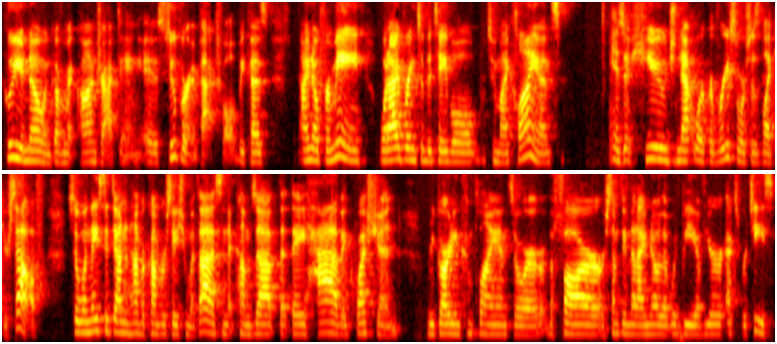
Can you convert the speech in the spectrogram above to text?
Who you know in government contracting is super impactful because I know for me, what I bring to the table to my clients is a huge network of resources like yourself. So when they sit down and have a conversation with us and it comes up that they have a question regarding compliance or the FAR or something that I know that would be of your expertise,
